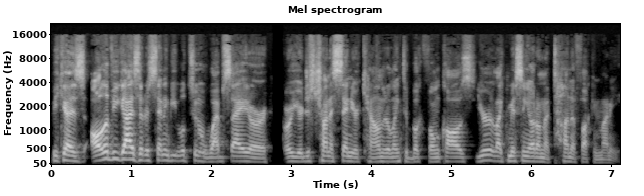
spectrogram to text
because all of you guys that are sending people to a website or or you're just trying to send your calendar link to book phone calls, you're like missing out on a ton of fucking money.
